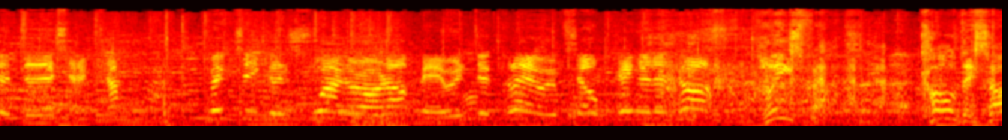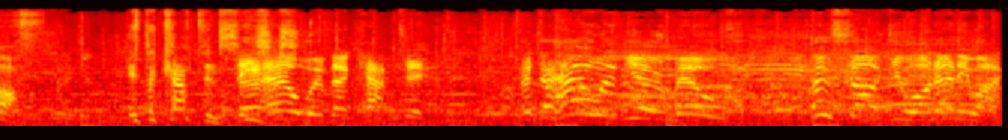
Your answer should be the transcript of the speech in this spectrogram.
Listen to this, Hector. Thinks he can swagger on up here and declare himself king of the castle. Please, Beth, call this off. If the captain To sees hell with the captain. And to hell with you, Mills. Whose side you on anyway?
